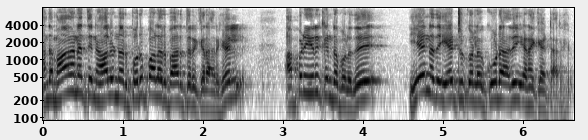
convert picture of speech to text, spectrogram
அந்த மாகாணத்தின் ஆளுநர் பொறுப்பாளர் பார்த்திருக்கிறார்கள். அப்படி இருக்கின்ற பொழுது ஏன் அதை ஏற்றுக்கொள்ளக்கூடாது என கேட்டார்கள்.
